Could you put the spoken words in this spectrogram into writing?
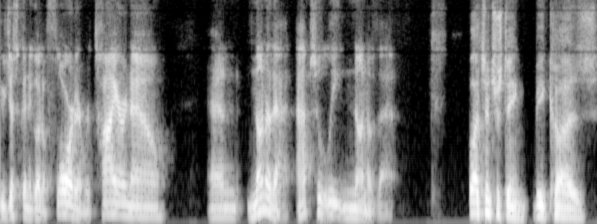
you're just going to go to Florida and retire now. And none of that, absolutely none of that. Well, that's interesting because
